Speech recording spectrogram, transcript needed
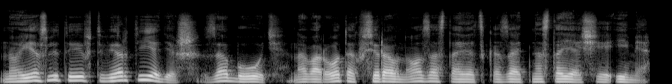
Но если ты в Тверд едешь, забудь, на воротах все равно заставят сказать настоящее имя.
